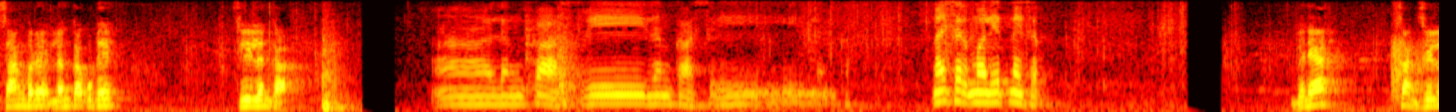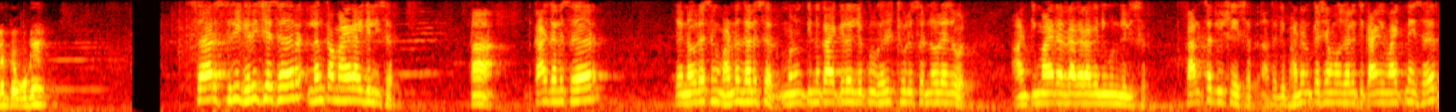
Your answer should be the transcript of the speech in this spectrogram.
सांग बरं लंका कुठे? श्रीलंका. अं, लंका श्रीलंका श्रीलंका. नाही सर मला येत नाही सर. गण्या सांग श्रीलंका कुठे? सर स्त्री घरीचे सर लंका माहेराला गेली सर. हां काय झालं सर? त्या नवऱ्यासंग भांडण झालं सर. म्हणून तिनं काय केलं? लेकरू घरीच ठेवलं सर नवऱ्याजवळ. आणि ती माहेरा रागा रागा निघून गेली सर. कालचाच विषय सर. आता ते भांडण कशामुळे झालं ते काही माहीत नाही सर.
